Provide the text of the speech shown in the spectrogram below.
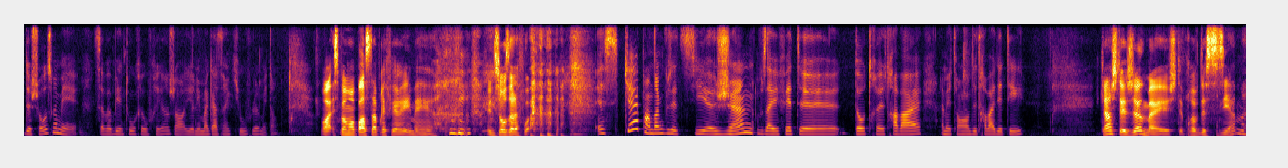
de- choses, là, mais ça va bientôt réouvrir. Genre, il y a les magasins qui ouvrent, là, maintenant. Ouais, c'est pas mon passe-temps préféré, mais une chose à la fois. Est-ce que pendant que vous étiez euh, jeune, vous avez fait euh, d'autres travails, admettons des travails d'été? Quand j'étais jeune, ben, j'étais prof de sixième.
